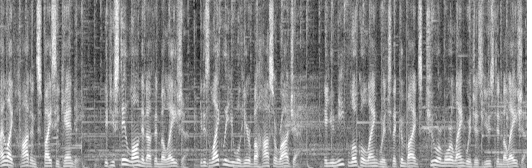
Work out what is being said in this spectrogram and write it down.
I like hot and spicy candy. If you stay long enough in Malaysia, it is likely you will hear Bahasa Rojak, a unique local language that combines two or more languages used in Malaysia.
